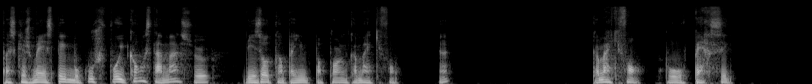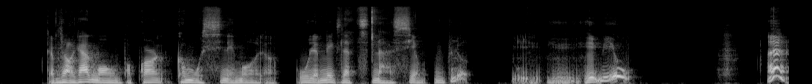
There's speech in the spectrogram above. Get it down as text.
parce que je m'inspire beaucoup. Je fouille constamment sur les autres compagnies de popcorn, comment ils font? Hein? Comment ils font pour percer? Comme je regarde mon popcorn comme au cinéma, là, ou le mix de la petite nation. Et puis là, il, est mieux. Hein?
